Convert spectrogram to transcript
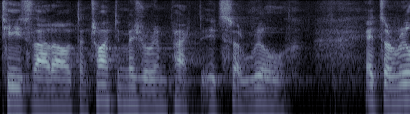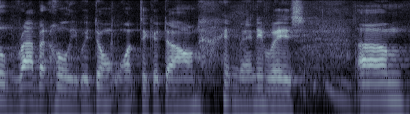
tease that out and trying to measure impact, it's a real, it's a real rabbit hole we don't want to go down in many ways. Um,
